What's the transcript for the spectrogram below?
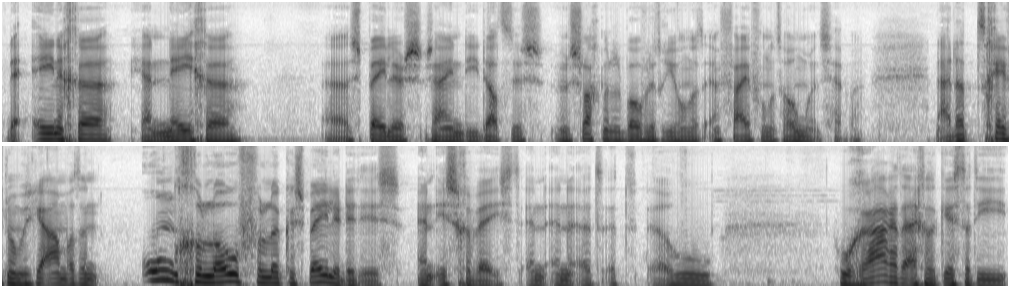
de enige ja, negen eh, spelers zijn die dat dus een slagmiddel boven de 300 en 500 home runs hebben. Nou, dat geeft nog een keer aan wat een ongelofelijke speler dit is en is geweest. En, en het, het, eh, hoe, hoe raar het eigenlijk is dat hij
